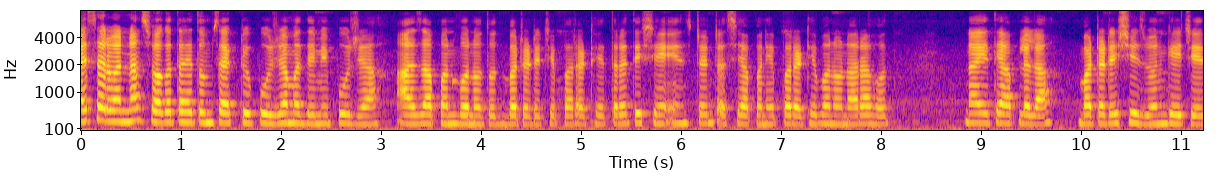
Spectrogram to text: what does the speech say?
हाय सर्वांना स्वागत आहे तुमचं ॲक्टिव्ह पूजामध्ये मी पूजा. आज आपण बनवतो बटाट्याचे पराठे. तर अतिशय इन्स्टंट असे आपण हे पराठे बनवणार आहोत. ना इथे आपल्याला बटाटे शिजवून घ्यायचे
